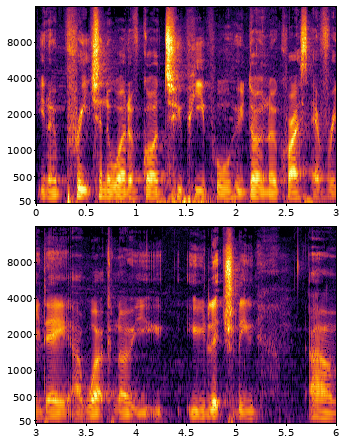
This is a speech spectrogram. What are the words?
you know preaching the word of God to people who don't know Christ every day at work. No, you you literally um,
